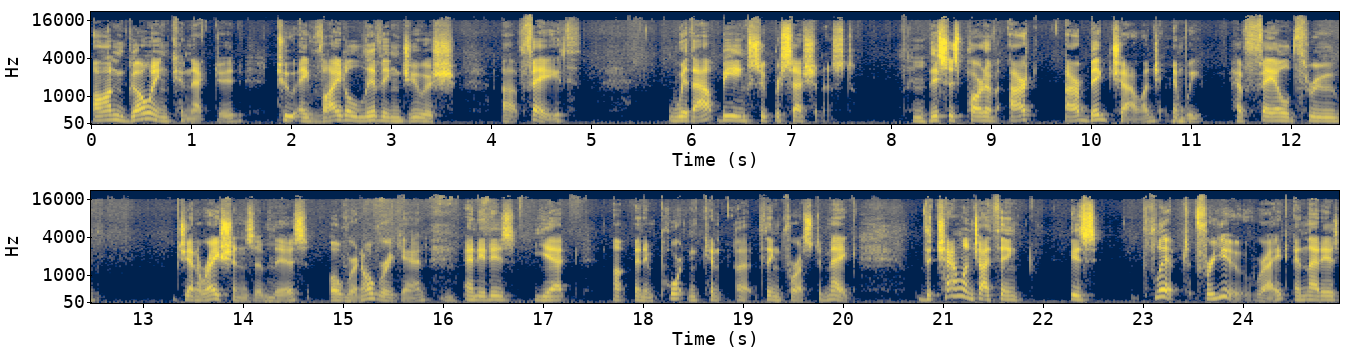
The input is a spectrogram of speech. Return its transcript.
ongoing connected to a vital living Jewish uh, faith without being supersessionist. This is part of our our big challenge, and we have failed through generations of this over and over again, and it is yet uh, an important con- uh, thing for us to make. The challenge, I think, is flipped for you, right? And that is,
